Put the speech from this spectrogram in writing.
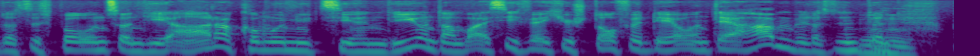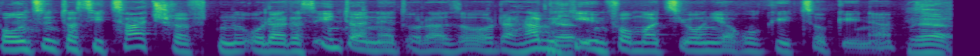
das ist bei uns dann die Ader, kommunizieren die und dann weiß ich, welche Stoffe der und der haben will. Das sind dann, mhm. Bei uns sind das die Zeitschriften oder das Internet oder so. Dann habe ich ja. die Information ja rucki zucki. Ne? Ja.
